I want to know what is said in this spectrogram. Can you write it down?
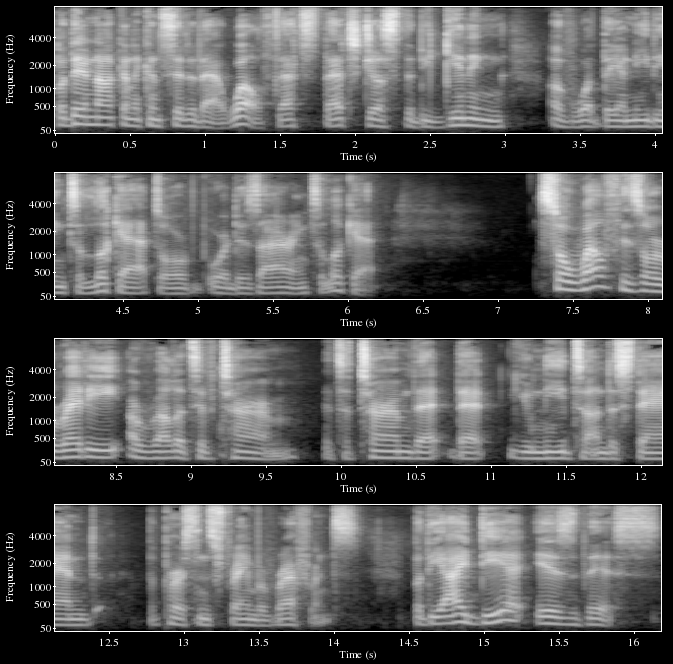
but they're not going to consider that wealth. That's that's just the beginning of what they are needing to look at or or desiring to look at. So wealth is already a relative term. It's a term that that you need to understand the person's frame of reference. But the idea is this.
